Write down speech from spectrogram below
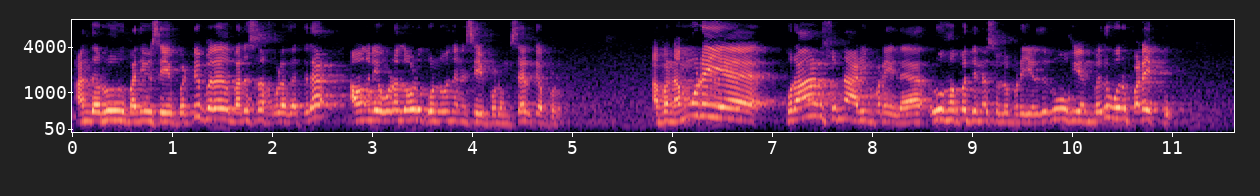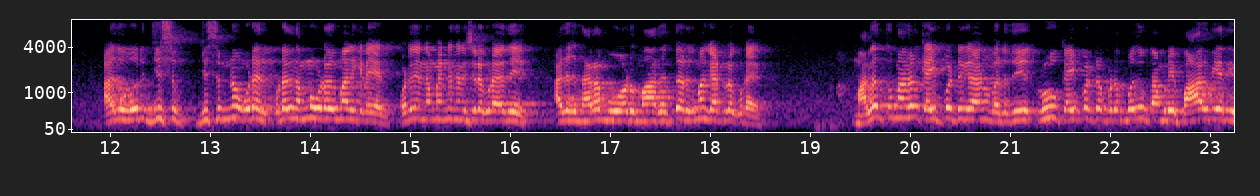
அந்த ரூஹு பதிவு செய்யப்பட்டு பிறகு பரிச உலகத்தில் அவங்களுடைய உடலோடு கொண்டு வந்து என்ன செய்யப்படும்? சேர்க்கப்படும். அப்போ நம்முடைய குரான் சொன்ன அடிப்படையில் ரூஹை பற்றி என்ன சொல்லப்படுகிறது? ரூஹ் என்பது ஒரு படைப்பு. அது ஒரு ஜிசும். ஜிசும்னா உடல். உடல் நம்ம உடல் மாதிரி கிடையாது. உடனே நம்ம என்ன நினைச்சிடக்கூடாது? அதுக்கு நரம்பு ஓடுமா ரத்தம் இருக்குமா கேட்டுடக்கூடாது. மலக்குமார்கள் கைப்பற்றுகிறான்னு வருது ரூ கைப்பற்றப்படும் போது நம்முடைய பார்வை அதை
